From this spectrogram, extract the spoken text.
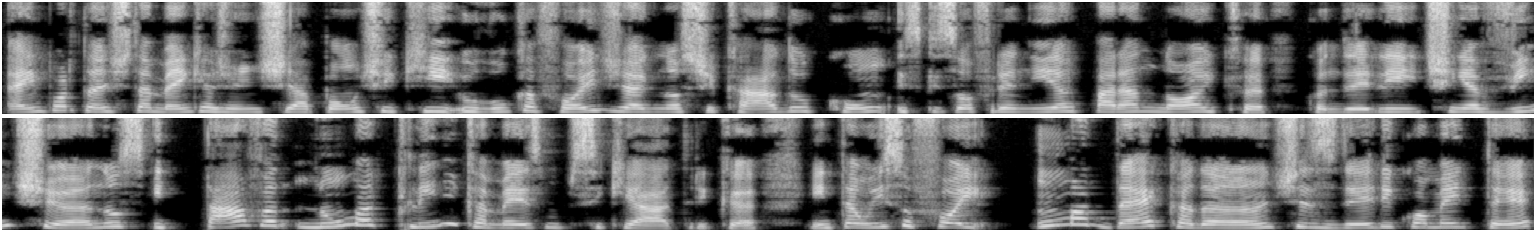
É importante também que a gente aponte que o Luca foi diagnosticado com esquizofrenia paranoica quando ele tinha 20 anos e estava numa clínica mesmo psiquiátrica. Então isso foi uma década antes dele cometer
